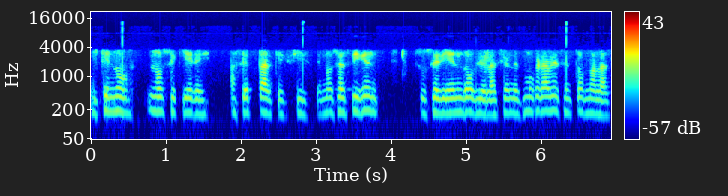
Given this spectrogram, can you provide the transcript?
y que no no se quiere aceptar que existe no o sea siguen sucediendo violaciones muy graves en torno a las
